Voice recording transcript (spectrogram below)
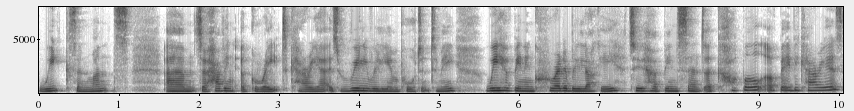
weeks and months. Um, so, having a great carrier is really, really important to me. We have been incredibly lucky to have been sent a couple of baby carriers.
